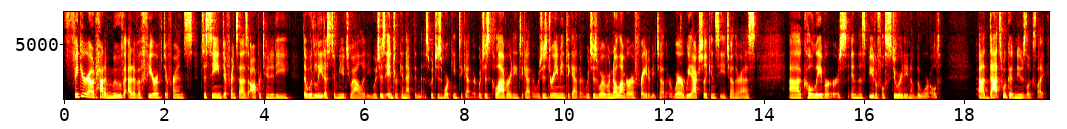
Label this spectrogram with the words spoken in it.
figure out how to move out of a fear of difference to seeing difference as opportunity that would lead us to mutuality, which is interconnectedness, which is working together, which is collaborating together, which is dreaming together, which is where we're no longer afraid of each other, where we actually can see each other as uh, co laborers in this beautiful stewarding of the world. Uh, that's what good news looks like.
